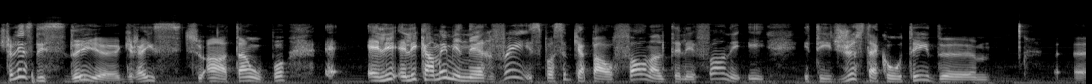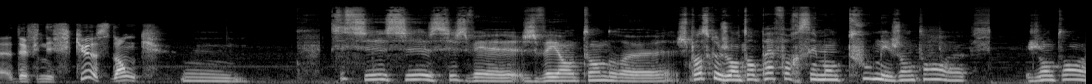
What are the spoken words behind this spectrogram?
je te laisse décider, Grace, si tu entends ou pas. Elle est, elle est quand même énervée. C'est possible qu'elle parle fort dans le téléphone et, t'es juste à côté de, euh, de Vinificus, donc. Hmm. Si, si, si, si, je vais, je vais entendre. Euh, je pense que j'entends pas forcément tout, mais j'entends. Euh, j'entends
